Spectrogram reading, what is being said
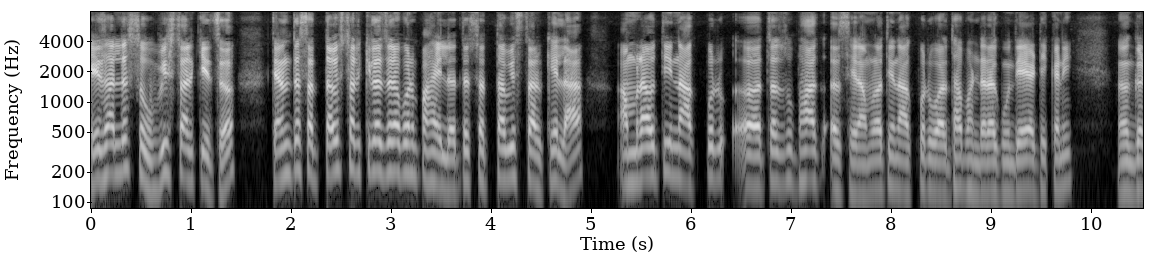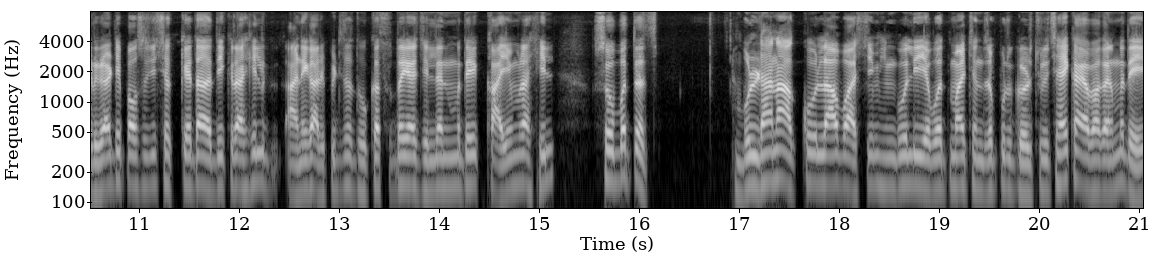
हे झालं सव्वीस तारखेचं. त्यानंतर सत्तावीस तारखेला जर आपण पाहिलं तर सत्तावीस तारखेला अमरावती नागपूर चा जो भाग असेल अमरावती नागपूर वर्धा भंडारा गोंदिया या ठिकाणी गडगडाटी पावसाची शक्यता अधिक राहील आणि गारपीटचा धोकासुद्धा या जिल्ह्यांमध्ये कायम राहील. सोबतच बुलढाणा अकोला वाशिम हिंगोली यवतमाळ चंद्रपूर गडचिरोलीच्या काही भागांमध्ये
